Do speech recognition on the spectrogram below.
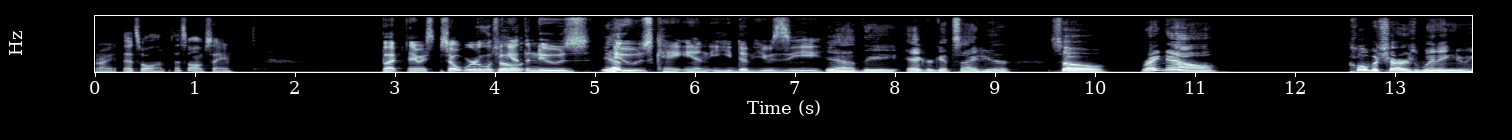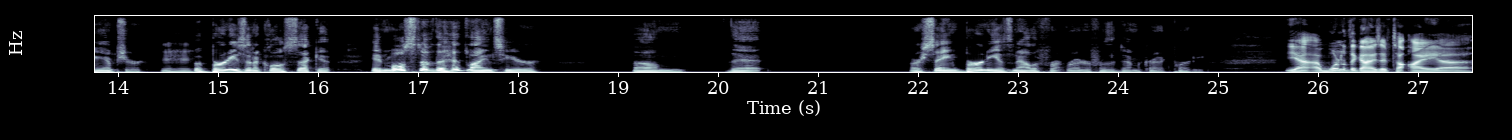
Right? That's all. I'm, that's all I'm saying. But anyways, so we're looking So- at the news. Yeah. News K N E W Z. Yeah, the aggregate side here. So right now, Klobuchar is winning New Hampshire, Mm-hmm. but Bernie's in a close second. And most of the headlines here um, that are saying Bernie is now the front runner for the Democratic Party. Yeah, uh, one of the guys I've ta- I uh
